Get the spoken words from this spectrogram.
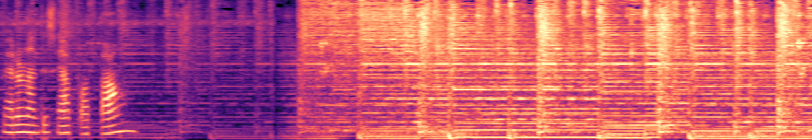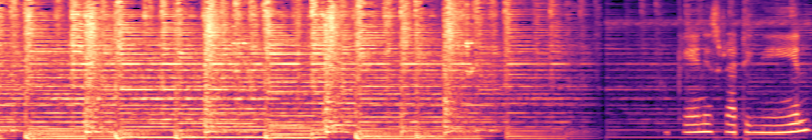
Baru nanti saya potong. Oke ini sudah dingin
